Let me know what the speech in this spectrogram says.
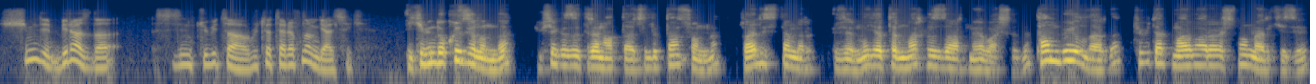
Şimdi biraz da sizin TÜBİTAK, RÜTE tarafına mı gelsek? 2009 yılında yüksek hızlı tren hattı açıldıktan sonra raylı sistemler üzerine yatırımlar hızla artmaya başladı. Tam bu yıllarda TÜBİTAK Marmara Araştırma Merkezi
